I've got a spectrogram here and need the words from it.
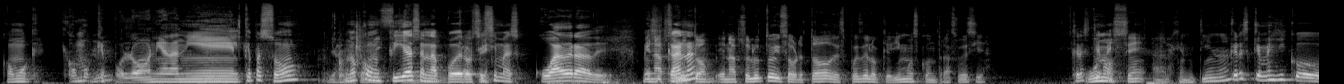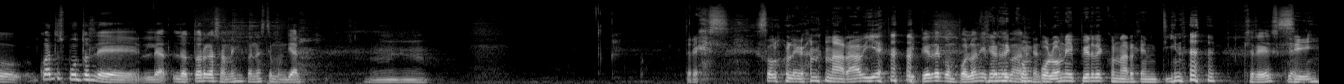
¿Cómo que cómo que Polonia, Daniel? ¿Qué pasó? Ya ¿No confías en la poderosísima escuadra de En mexicana? absoluto, en absoluto y sobre todo después de lo que vimos contra Suecia. ¿Crees que, 1C Argentina. ¿Crees que México cuántos puntos le, le- le otorgas a México en este mundial? Mm. Tres. Solo le ganan a Arabia. Y pierde con Polonia y Pierde con Argentina. Polonia y pierde con Argentina. ¿Crees que Sí.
